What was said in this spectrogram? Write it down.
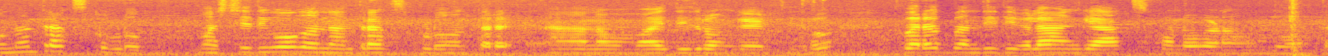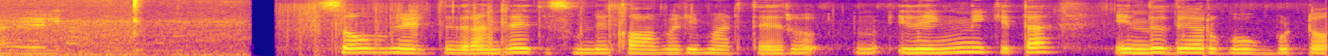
ಒಂದು ಹಾಕ್ಸ್ಬಿಡು ಹಾಕ್ಸ್ಕೊಬಿಡು. ಮಸ್ಜಿದಿಗೆ ಹೋಗಿ ಒಂದು ಅಂತ್ರ ಹಾಕ್ಸ್ಬಿಡು ಅಂತಾರೆ. ನಮ್ಮ ಇದ್ದಿದ್ರು ಹಂಗೆ ಹೇಳ್ತಿದ್ರು. ಬರೋದು ಬಂದಿದ್ದೀವಲ್ಲ ಹಂಗೆ ಹಾಕ್ಸ್ಕೊಂಡು ಹೋಗೋಣ ಒಂದು ಅಂತ ಹೇಳಿ. ಸೋಮ್ ಹೇಳ್ತಿದ್ರು. ಅಂದರೆ ಇದು ಸುಮ್ಮನೆ ಕಾಮಿಡಿ ಮಾಡ್ತಾಯಿದ್ರು ಇದು ಹೆಂಗ್ ನಿಖಿತ? ಹಿಂದೂ ದೇವ್ರಿಗೆ ಹೋಗ್ಬಿಟ್ಟು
